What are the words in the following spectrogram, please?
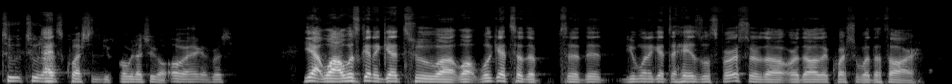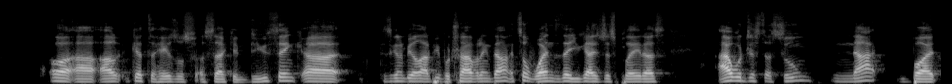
two two last and, questions before we let you go. Oh, hey, first. Yeah, well, I was gonna get to uh, well, we'll get to the to the. You want to get to Hazel's first, or the or the other question with Athar? Oh, uh, I'll get to Hazel's a second. Do you think uh, there's gonna be a lot of people traveling down? It's a Wednesday. You guys just played us. I would just assume not, but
